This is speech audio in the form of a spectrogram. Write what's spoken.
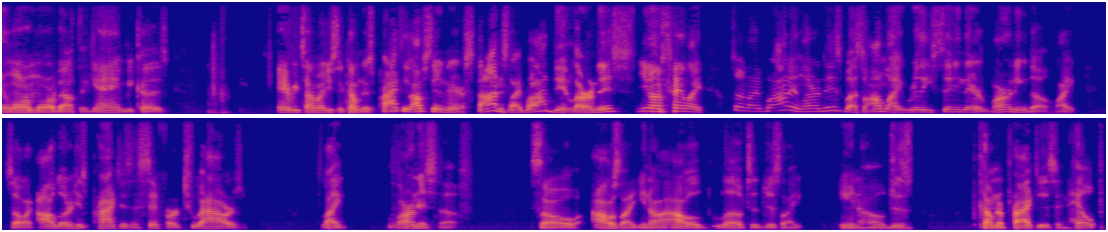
and learn more about the game because every time I used to come to this practice, I'm sitting there astonished, like, bro, I didn't learn this. You know what I'm saying? Like, so I'm like, bro, I didn't learn this. But so I'm like really sitting there learning though. Like, so like I'll go to his practice and sit for two hours, like learning stuff. So I was like, you know, I would love to just like you know, just come to practice and help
